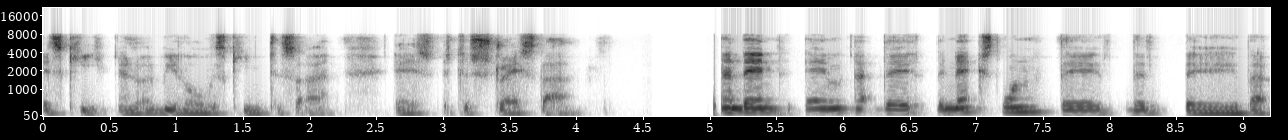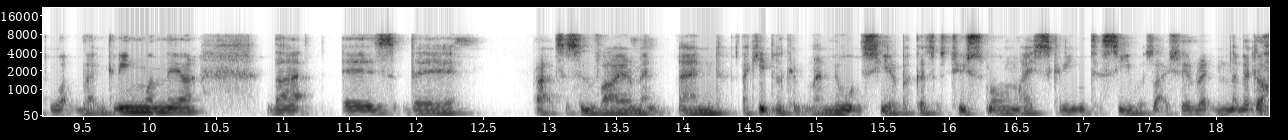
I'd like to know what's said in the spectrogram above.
is key, and we're always keen to sort of uh, to stress that. And then um, at the the next one, the the the that that green one there, that is the practice environment. And I keep looking at my notes here because it's too small on my screen to see what's actually written in the middle.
